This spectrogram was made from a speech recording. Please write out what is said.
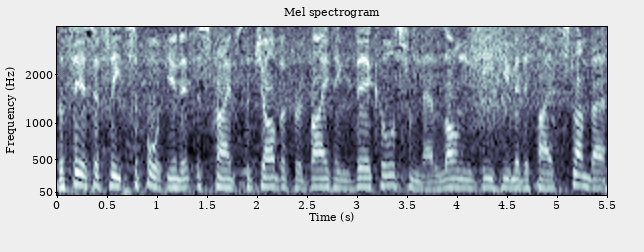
The Theatre Fleet Support Unit describes the job of reviving vehicles from their long dehumidified slumber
